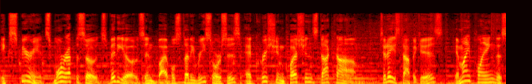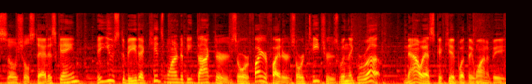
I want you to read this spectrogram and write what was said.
Experience more episodes, videos, and Bible study resources at ChristianQuestions.com. Today's topic is Am I playing the social status game? It used to be that kids wanted to be doctors or firefighters or teachers when they grew up. Now ask a kid what they want to be,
